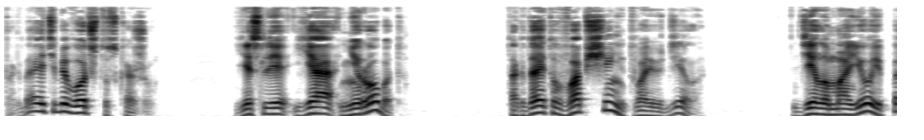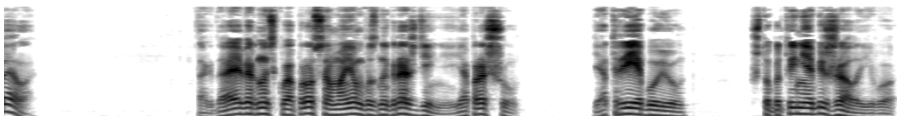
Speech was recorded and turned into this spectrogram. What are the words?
Тогда я тебе вот что скажу. Если я не робот, тогда это вообще не твое дело. Дело мое и Пэла. Тогда я вернусь к вопросу о моем вознаграждении. Я прошу, я требую, чтобы ты не обижала его.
